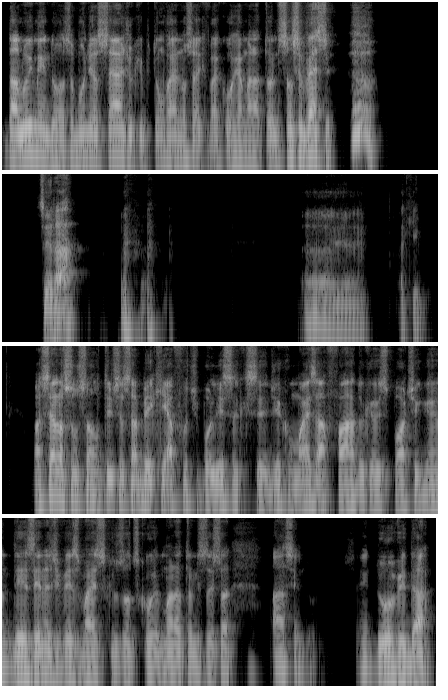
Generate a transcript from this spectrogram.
da Lui Mendonça. Bom dia, Sérgio. O Kipton vai anunciar que vai correr a maratona de São Silvestre. Será? ai, ai. Aqui. Marcelo Assunção, triste saber que há futebolistas que se dedicam mais a fardo do que o esporte e ganham dezenas de vezes mais que os outros maratonistas da história. Ah, sem dúvida. Sem dúvida.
